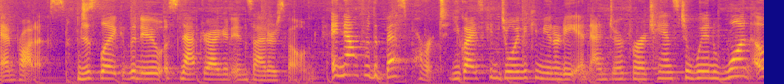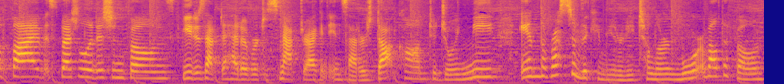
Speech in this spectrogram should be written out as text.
and products, just like the new Snapdragon Insiders phone. And now for the best part, you guys can join the community and enter for a chance to win one of five special edition phones. You just have to head over to snapdragoninsiders.com to join me and the rest of the community to learn more about the phone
